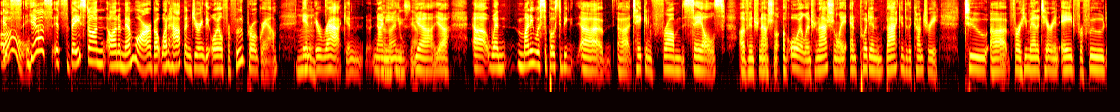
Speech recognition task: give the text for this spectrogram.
Oh. It's, yes, it's based on on a memoir about what happened during the Oil for Food program in Iraq in 90, 90s, yeah. yeah, yeah. Uh, when money was supposed to be uh, uh, taken from the sales of international of oil internationally and put in back into the country to uh, for humanitarian aid for food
